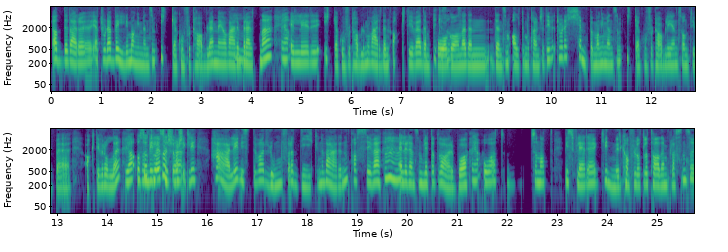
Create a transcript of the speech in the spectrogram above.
Ja, det der eh, Jeg tror det er veldig mange menn som ikke er komfortable med å være Mm. brautende, Ja. eller ikke er komfortable med å være den aktive, den pågående, den, den som alltid må ta initiativ. Jeg tror det er kjempemange menn som ikke er komfortable i en sånn type aktiv rolle. Ja, Og og så ville synes det var skikkelig herlig hvis det var rom for at de kunne være den passive, Mm. eller den som blir tatt vare på, Ja. og at sånn at hvis flere kvinner kan få lov til å ta den plassen, så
